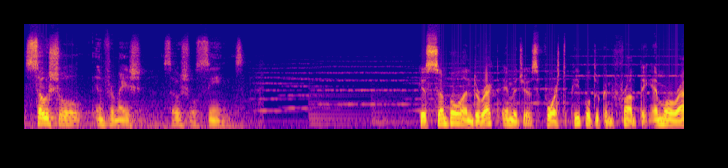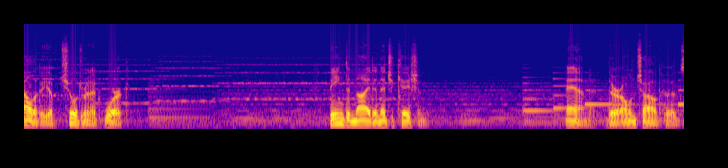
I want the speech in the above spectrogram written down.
social information, social scenes. His simple and direct images forced people to confront the immorality of children at work, being denied an education, and their own childhoods.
